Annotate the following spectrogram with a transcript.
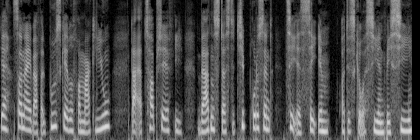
Ja, sådan er i hvert fald budskabet fra Mark Liu, der er topchef i verdens største chipproducent, TSCM, og det skriver CNBC.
